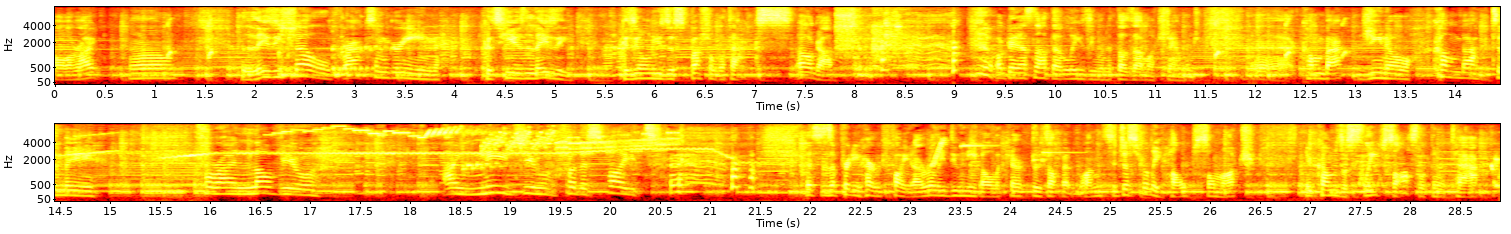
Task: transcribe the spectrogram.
Alright. Um, Lazy Shell for Axem Green, because he is lazy, because he only uses special attacks. Oh god. okay, that's not that lazy when it does that much damage. Uh, come back, Geno. Come back to me. For I love you. I need you for this fight. this is a pretty hard fight. I really do need all the characters up at once. It just really helps so much. Here comes a sleep sauce looking attack.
